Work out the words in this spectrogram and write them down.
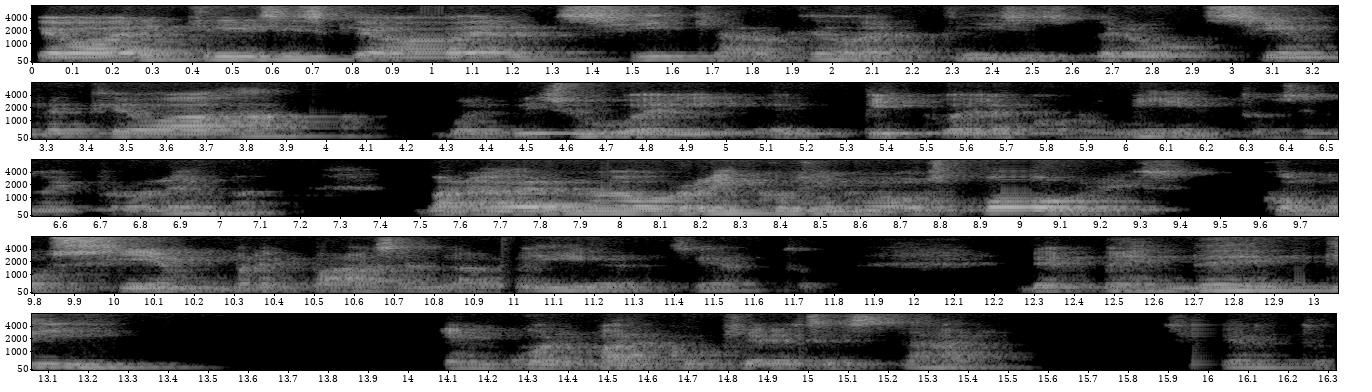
¿Que va a haber crisis? ¿Que va a haber? Sí, claro que va a haber crisis, pero siempre que baja, vuelve y sube el, pico de la economía, entonces no hay problema. Van a haber nuevos ricos y nuevos pobres, como siempre pasa en la vida, ¿cierto? Depende de ti en cuál barco quieres estar, ¿cierto?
